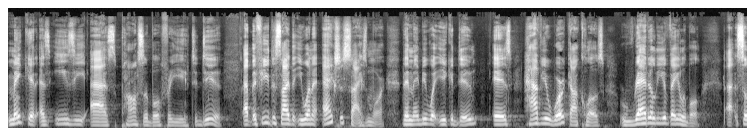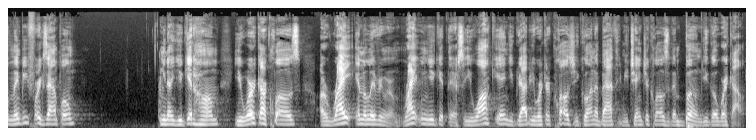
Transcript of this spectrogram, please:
make it as easy as possible for you to do. Uh, if you decide that you want to exercise more, then maybe what you could do is have your workout clothes readily available. Uh, so maybe, for example, you know, you get home, your workout clothes are right in the living room, right when you get there. So you walk in, you grab your workout clothes, you go in the bathroom, you change your clothes, and then boom, you go work out.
